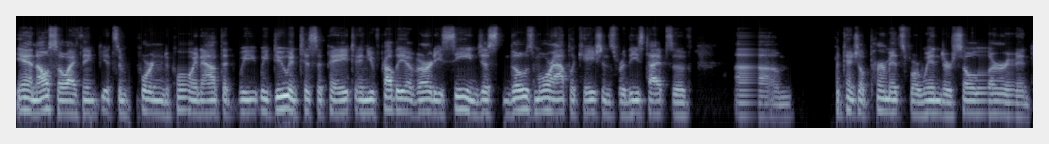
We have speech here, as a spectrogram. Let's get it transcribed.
Yeah, and also I think it's important to point out that we we do anticipate, and you've probably have already seen just those more applications for these types of um, potential permits for wind or solar. And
